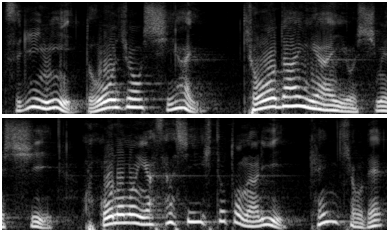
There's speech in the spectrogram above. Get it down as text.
次に同情し合い、兄弟愛を示し、心の優しい人となり、謙虚で、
